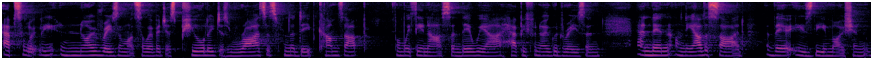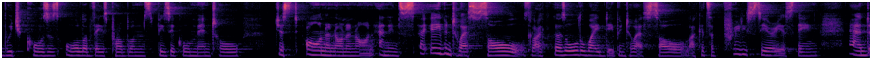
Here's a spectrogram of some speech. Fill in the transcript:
absolutely no reason whatsoever, just purely just rises from the deep, comes up from within us, and there we are, happy for no good reason. And then on the other side, there is the emotion which causes all of these problems physical, mental, just on and on and on. And in, even to our souls, like it goes all the way deep into our soul. Like it's a pretty serious thing. And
